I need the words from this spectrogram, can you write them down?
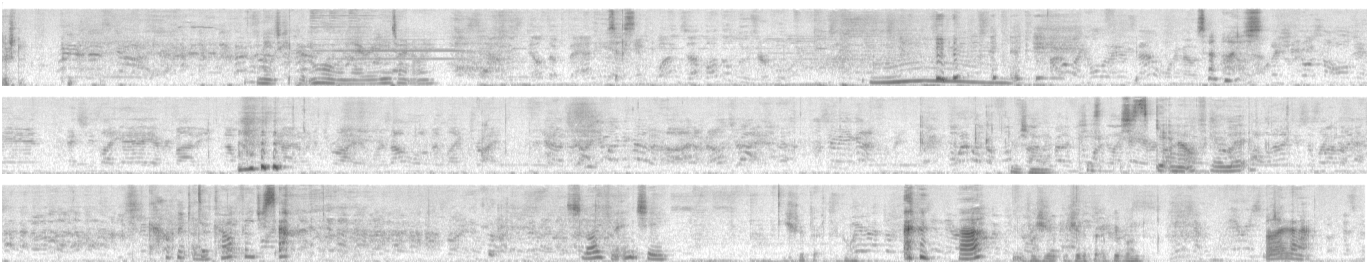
I need to get a bit more on there, really, don't I? Mm. Is that nice? Give us some more. She's, she's getting it off here, look. Can't you can't feed yourself. She's liking it, isn't she? You should have put a big one. Huh? You should, you should have put a big one. Like that.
